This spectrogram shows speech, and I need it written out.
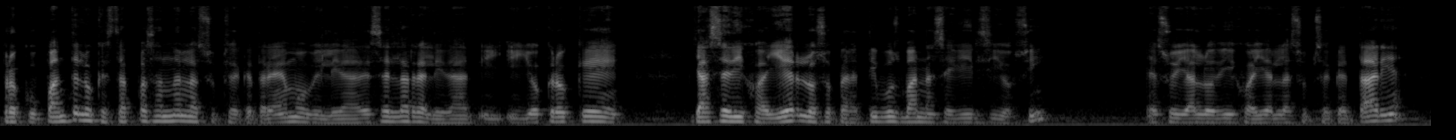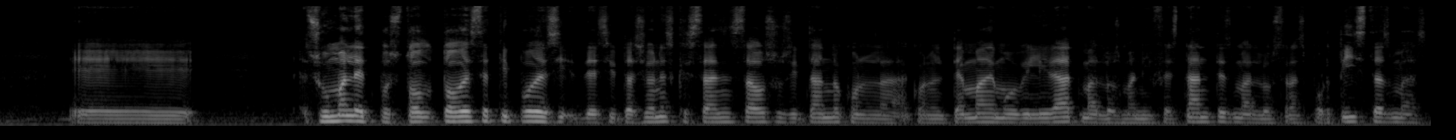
preocupantes lo que está pasando en la subsecretaría de Movilidad, esa es la realidad. Y, yo creo que ya se dijo ayer, los operativos van a seguir sí o sí. Eso ya lo dijo ayer la subsecretaria. Eh, súmale pues todo, todo este tipo de, situaciones que están estado suscitando con, la, con el tema de movilidad, más los manifestantes, más los transportistas, más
